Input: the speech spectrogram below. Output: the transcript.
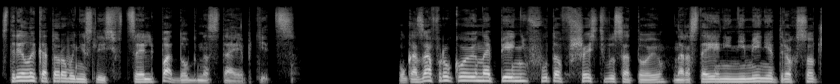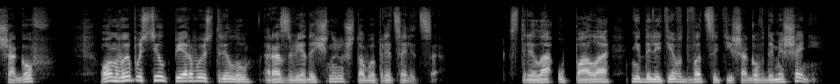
стрелы которого неслись в цель, подобно стае птиц. Указав рукою на пень футов шесть высотою, на расстоянии не менее трехсот шагов, он выпустил первую стрелу, разведочную, чтобы прицелиться. Стрела упала, не долетев двадцати шагов до мишени.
